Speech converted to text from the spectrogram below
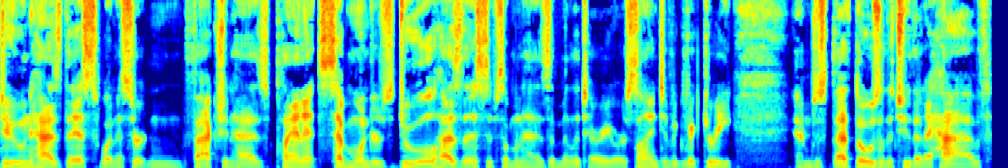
Dune has this when a certain faction has planets. Seven Wonders Duel has this if someone has a military or a scientific victory. And just that those are the two that I have.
